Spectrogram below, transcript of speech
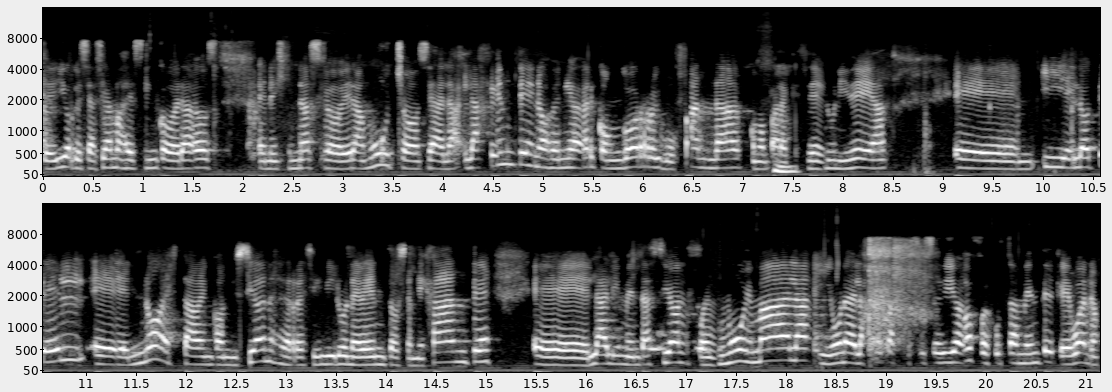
te digo que se hacía más de 5 grados en el gimnasio, era mucho, o sea, la, gente nos venía a ver con gorro y bufanda, como para mm. que se den una idea. Eh, y el hotel eh, no estaba en condiciones de recibir un evento semejante, eh, la alimentación fue muy mala y una de las cosas que sucedió fue justamente que, bueno,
